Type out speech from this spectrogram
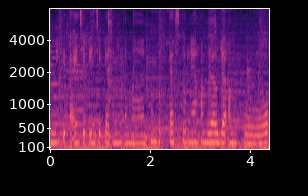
ini kita incip-incip ya teman-teman untuk teksturnya alhamdulillah udah empuk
